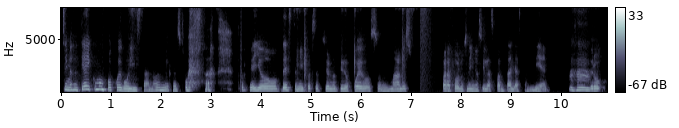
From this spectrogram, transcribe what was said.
sí me sentía ahí como un poco egoísta, ¿no? En mi respuesta, porque yo, desde mi percepción, los videojuegos son malos para todos los niños y las pantallas también. Pero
